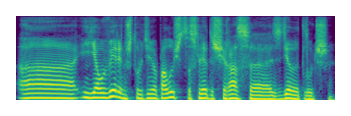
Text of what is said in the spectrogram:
а, и я уверен, что у тебя получится в следующий раз а, сделать лучше.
